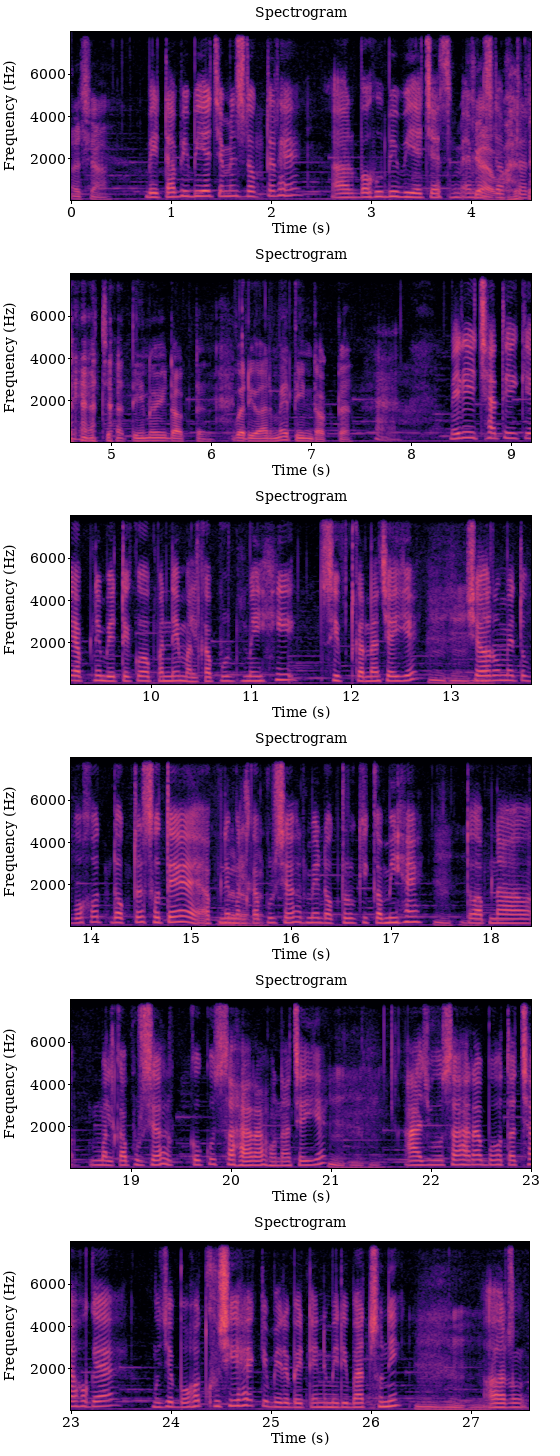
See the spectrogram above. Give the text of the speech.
अच्छा। बेटा भी B H M S doctor है और बहू भी B H S M S doctor है। है। अच्छा तीनों ही डॉक्टर परिवार में तीन डॉक्टर हाँ। मेरी इच्छा थी कि अपने बेटे को अपन ने मलकापुर में ही शिफ्ट करना चाहिए। शहरों में तो बहुत डॉक्टर्स होते हैं अपने मलकापुर शहर में डॉक्टरों की कमी है तो अपना मलकापुर शहर को कुछ सहारा होना चाहिए। आज वो सहारा बहुत अच्छा हो गया है। मुझे बहुत खुशी है कि मेरे बेटे ने मेरी बात सुनी। और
